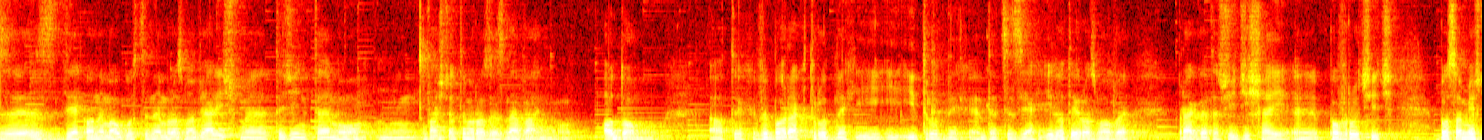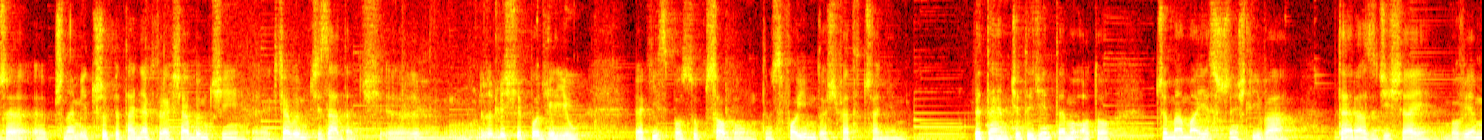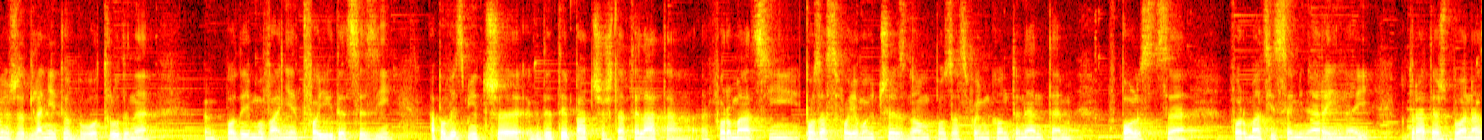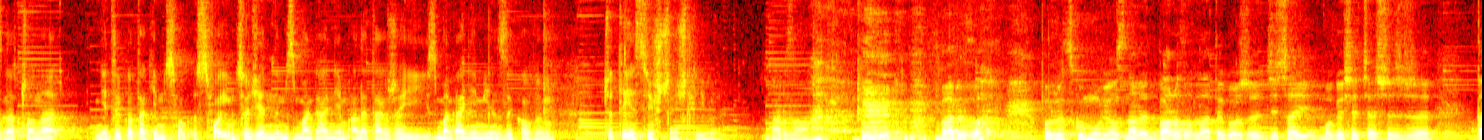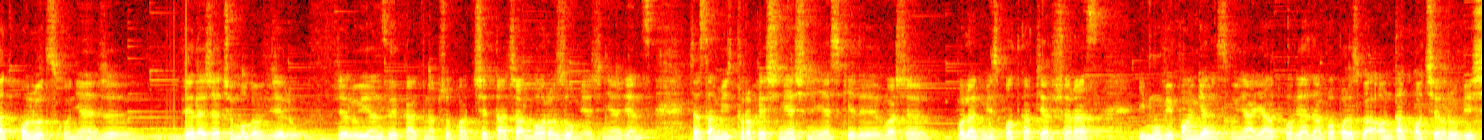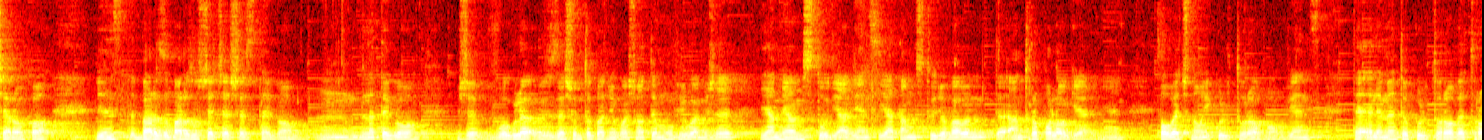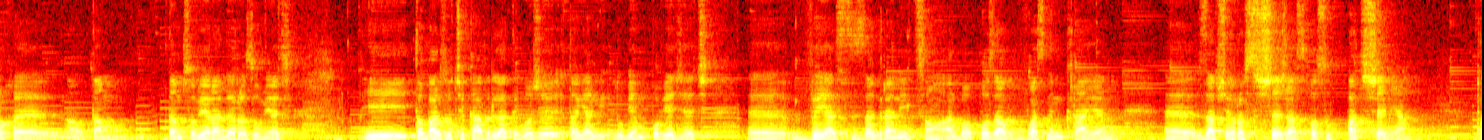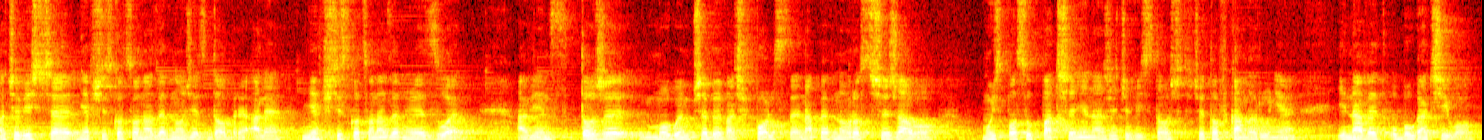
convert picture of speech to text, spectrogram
z diakonem Augustynem rozmawialiśmy tydzień temu mm, właśnie o tym rozeznawaniu, o domu, o tych wyborach trudnych i, i, i trudnych decyzjach. I do tej rozmowy pragnę też i dzisiaj e, powrócić, bo są jeszcze e, przynajmniej trzy pytania, które chciałbym Ci, e, chciałbym ci zadać, e, żebyś się podzielił w jakiś sposób sobą, tym swoim doświadczeniem. Pytałem Cię tydzień temu o to, czy mama jest szczęśliwa teraz, dzisiaj, bo wiemy, że dla niej to było trudne podejmowanie Twoich decyzji. A powiedz mi, czy gdy Ty patrzysz na te lata formacji poza swoją ojczyzną, poza swoim kontynentem, w Polsce, formacji seminaryjnej, która też była naznaczona nie tylko takim swo- swoim codziennym zmaganiem, ale także i zmaganiem językowym, czy Ty jesteś szczęśliwy? Bardzo, bardzo. Po ludzku mówiąc nawet bardzo, dlatego że dzisiaj mogę się cieszyć, że tak po ludzku, nie? że wiele rzeczy mogę w wielu, w wielu językach na przykład czytać albo rozumieć, nie? więc czasami trochę śmiesznie jest, kiedy właśnie Polak mnie spotka pierwszy raz i mówi po angielsku, nie? a ja odpowiadam po polsku, a on tak oczy robi szeroko, więc bardzo, bardzo się cieszę z tego, mm, dlatego że w ogóle w zeszłym tygodniu właśnie o tym mówiłem, że ja miałem studia, więc ja tam studiowałem antropologię nie? społeczną i kulturową, więc te elementy kulturowe trochę, no tam dam sobie radę rozumieć. I to bardzo ciekawe, dlatego że tak jak lubię powiedzieć, e, wyjazd za granicą albo poza własnym krajem e, zawsze rozszerza sposób patrzenia. Oczywiście nie wszystko, co na zewnątrz jest dobre, ale nie wszystko, co na zewnątrz jest złe. A więc to, że mogłem przebywać w Polsce, na pewno rozszerzało mój sposób patrzenia na rzeczywistość, czy to w Kamerunie, i nawet ubogaciło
